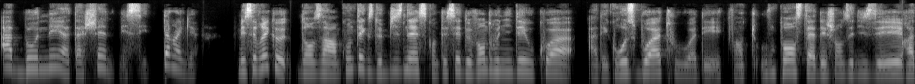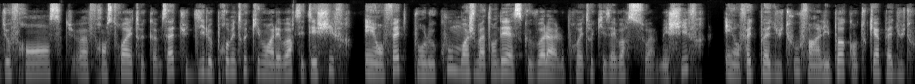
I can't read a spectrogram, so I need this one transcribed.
abonnés à ta chaîne, mais c'est dingue mais c'est vrai que dans un contexte de business, quand tu essaies de vendre une idée ou quoi à des grosses boîtes ou à des, enfin, on pense à des Champs-Élysées, Radio France, tu vois, France 3 et trucs comme ça, tu te dis le premier truc qu'ils vont aller voir, c'est tes chiffres. Et en fait, pour le coup, moi, je m'attendais à ce que voilà, le premier truc qu'ils allaient voir, ce soit mes chiffres. Et en fait, pas du tout. Enfin, à l'époque, en tout cas, pas du tout.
